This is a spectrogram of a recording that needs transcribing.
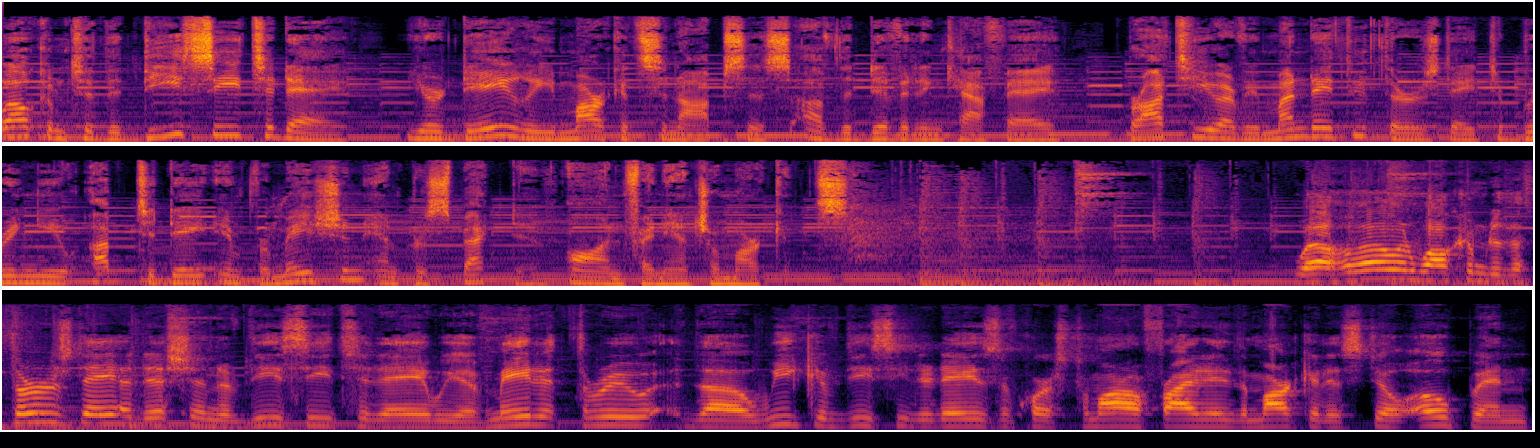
Welcome to the DC Today, your daily market synopsis of the Dividend Cafe, brought to you every Monday through Thursday to bring you up to date information and perspective on financial markets. Well, hello and welcome to the Thursday edition of DC Today. We have made it through the week of DC Today's. Of course, tomorrow, Friday, the market is still open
